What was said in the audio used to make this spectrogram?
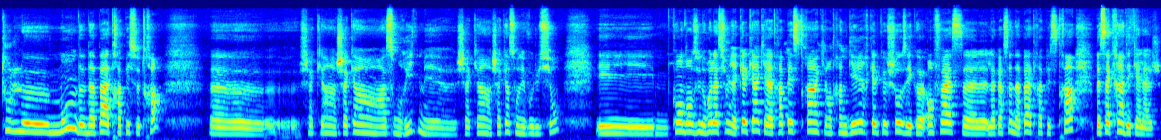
tout le monde n'a pas attrapé ce train. Euh, chacun, chacun a son rythme et euh, chacun, chacun son évolution. Et quand dans une relation, il y a quelqu'un qui a attrapé ce train, qui est en train de guérir quelque chose et qu'en face, euh, la personne n'a pas attrapé ce train, ben, ça crée un décalage.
